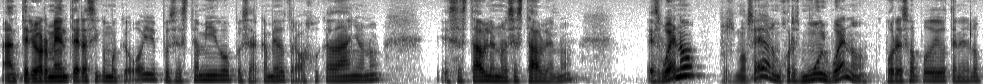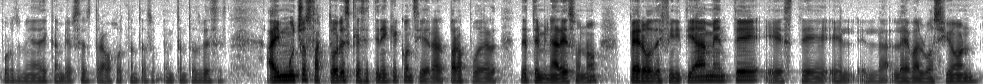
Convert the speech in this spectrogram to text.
Anteriormente era así como que, oye, pues este amigo pues ha cambiado de trabajo cada año, ¿no? ¿Es estable no es estable, no? ¿Es bueno? Pues no sé, a lo mejor es muy bueno. Por eso ha podido tener la oportunidad de cambiarse de trabajo tantas, en tantas veces. Hay muchos factores que se tienen que considerar para poder determinar eso, ¿no? Pero definitivamente este, la, evaluación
